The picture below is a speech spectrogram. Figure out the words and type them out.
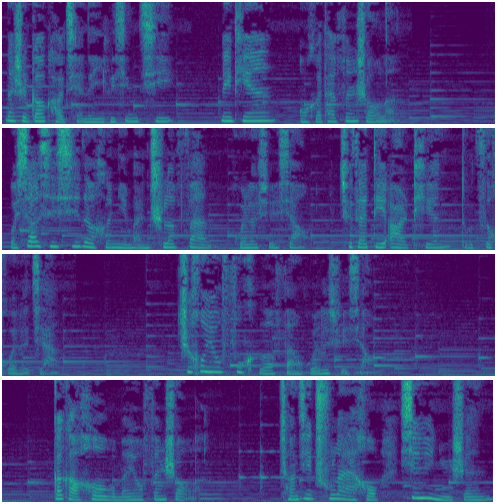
那是高考前的一个星期。那天我和他分手了。我笑嘻嘻的和你们吃了饭，回了学校，却在第二天独自回了家。之后又复合，返回了学校。高考后我们又分手了。成绩出来后，幸运女神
